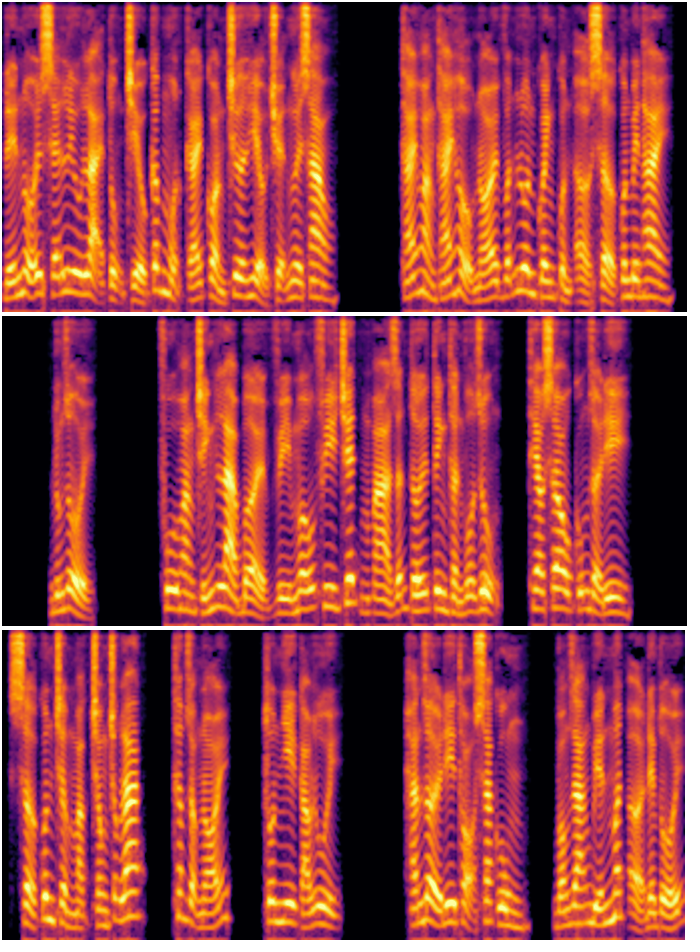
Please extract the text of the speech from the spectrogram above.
đến nỗi sẽ lưu lại tụng triều cấp một cái còn chưa hiểu chuyện ngươi sao. Thái Hoàng Thái Hậu nói vẫn luôn quanh quẩn ở sở quân bên hai. Đúng rồi. Phu Hoàng chính là bởi vì mẫu phi chết mà dẫn tới tinh thần vô dụng, theo sau cũng rời đi. Sở quân trầm mặc trong chốc lát, thấp giọng nói, tôn nhi cáo lui. Hắn rời đi thọ xa cung, bóng dáng biến mất ở đêm tối.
